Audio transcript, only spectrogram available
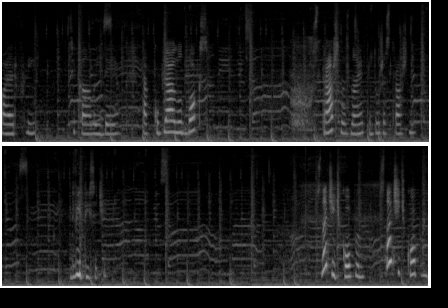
Fire Free. Цікава ідея. Так, купляю лутбокс. Страшно, знаєте, дуже страшно. Дві тисячі. Значить, копим. Значить, копим.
